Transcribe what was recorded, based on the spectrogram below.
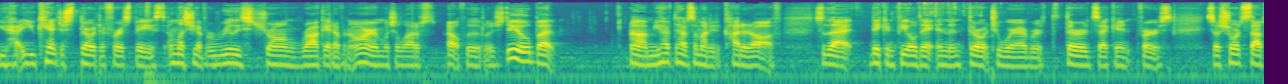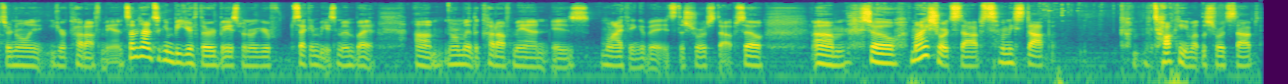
You ha- you can't just throw it to first base unless you have a really strong rocket of an arm, which a lot of outfielders do, but. Um, you have to have somebody to cut it off so that they can field it and then throw it to wherever third, second, first. So shortstops are normally your cutoff man. Sometimes it can be your third baseman or your second baseman, but um, normally the cutoff man is when I think of it, it's the shortstop. So, um, so my shortstops. Let me stop talking about the shortstops.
